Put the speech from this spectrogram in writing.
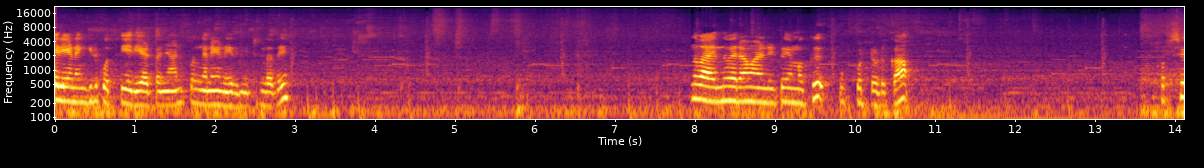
എരിയണമെങ്കിൽ കൊത്തി എരിയ കേട്ടോ ഞാനിപ്പോൾ ഇങ്ങനെയാണ് എരിഞ്ഞിട്ടുള്ളത്. ഒന്ന് വയന്ന് വരാൻ വേണ്ടിയിട്ട് നമുക്ക് ഉപ്പിട്ട് കൊടുക്കാം. കുറച്ച്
